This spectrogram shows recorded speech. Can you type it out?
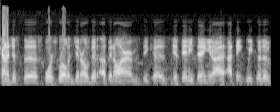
kind of just the sports world in general a bit up in arms because if anything, you know, I, I think we could have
